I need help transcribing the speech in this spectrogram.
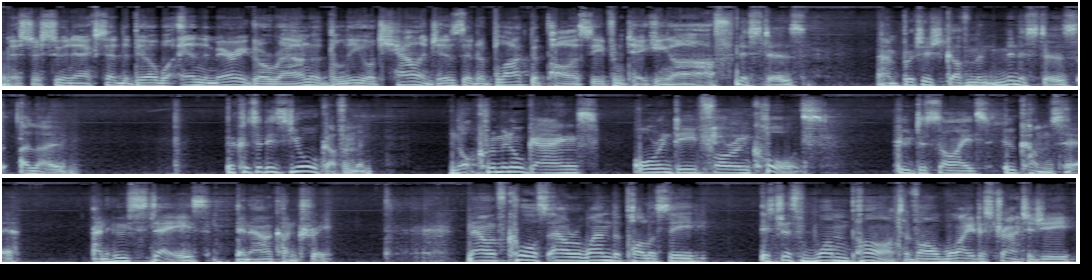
Mr. Sunak said the bill will end the merry-go-round of the legal challenges that have blocked the policy from taking off. Ministers and British government ministers alone. Because it is your government, not criminal gangs or indeed foreign courts, who decides who comes here and who stays in our country. Now, of course, our Rwanda policy is just one part of our wider strategy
